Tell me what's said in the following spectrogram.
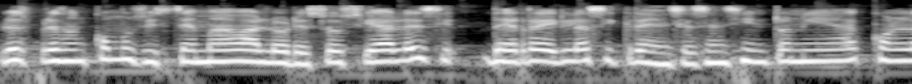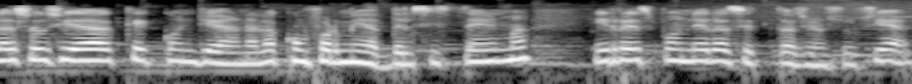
lo expresan como un sistema de valores sociales, de reglas y creencias en sintonía con la sociedad que conllevan a la conformidad del sistema y responde a la aceptación social.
